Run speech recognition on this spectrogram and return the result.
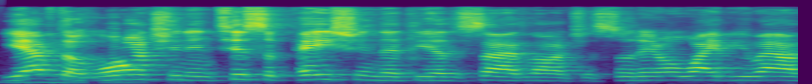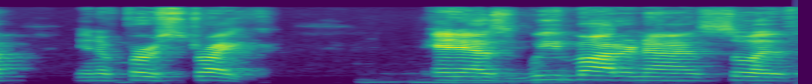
You have to launch in anticipation that the other side launches so they don't wipe you out in the first strike. And as we've modernized, so have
